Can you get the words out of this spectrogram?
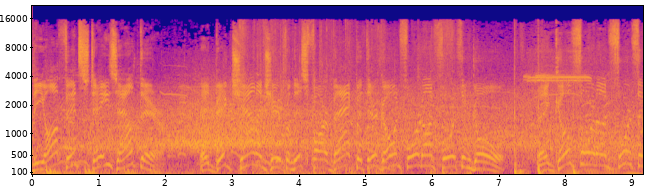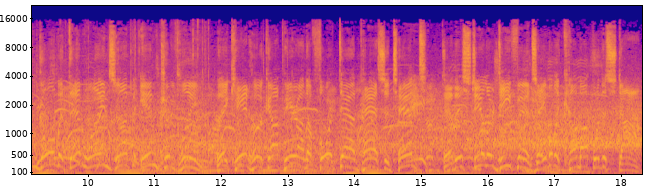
The offense stays out there. A big challenge here from this far back, but they're going for it on fourth and goal. They go for it on fourth and goal, but that winds up incomplete. They can't hook up here on the fourth down pass attempt, and this Steeler defense able to come up with a stop.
